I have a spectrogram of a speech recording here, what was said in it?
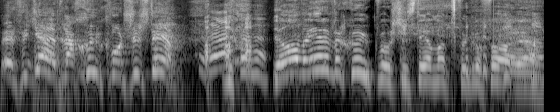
Vad är det för jävla sjukvårdssystem? Ja, vad är det för sjukvårdssystem man inte får gå före?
